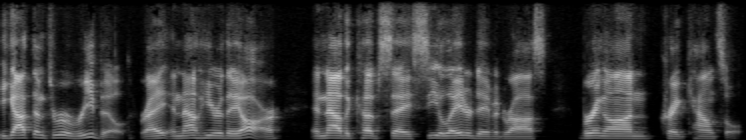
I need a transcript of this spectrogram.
he got them through a rebuild, right? And now here they are. And now the Cubs say, See you later, David Ross. Bring on Craig Counsell.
